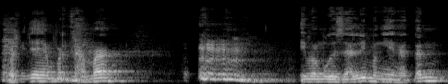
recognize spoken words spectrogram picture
Makanya yang pertama Imam Ghazali mengingatkan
